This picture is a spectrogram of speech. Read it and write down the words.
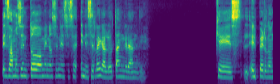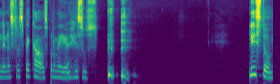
pensamos en todo menos en ese, regalo tan grande, que es el perdón de nuestros pecados por medio de Jesús. Listo.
